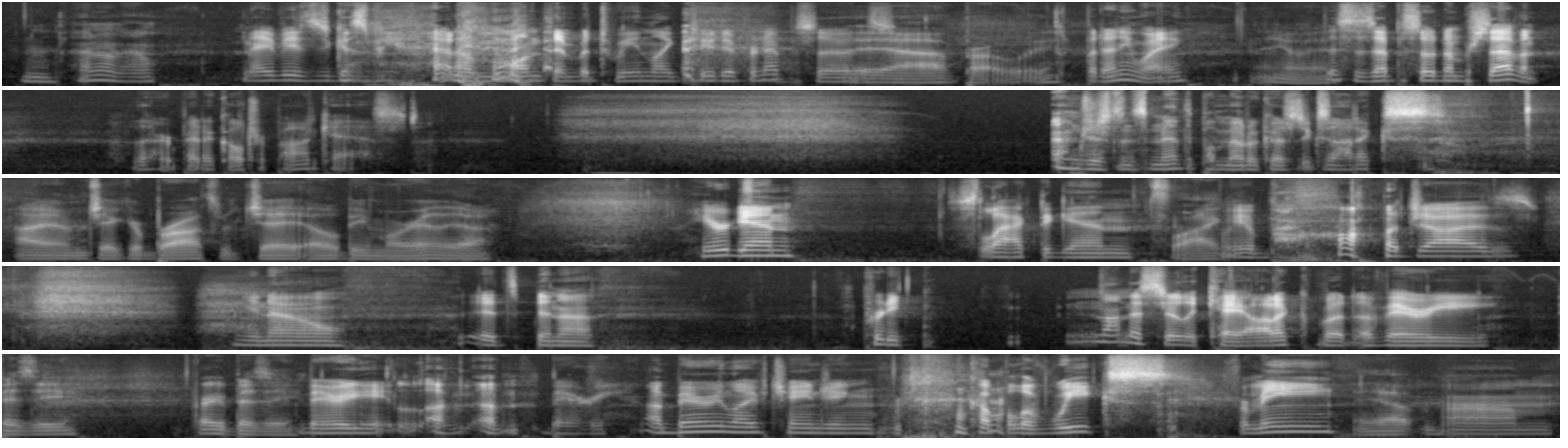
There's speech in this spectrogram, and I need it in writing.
Hmm. I don't know. Maybe it's because we had a month in between like two different episodes. Yeah, probably. But anyway, Anyway. this is episode number seven of the Herpeticulture Podcast. I'm Justin Smith, of Palmetto Coast Exotics. I am Jacob Bratz with JLB Morelia. Here again, slacked again. It's like We apologize. You know, it's been a pretty, not necessarily chaotic, but a very, busy, very busy. very, a, a very, a very life changing couple of weeks for me. Yep. Um,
